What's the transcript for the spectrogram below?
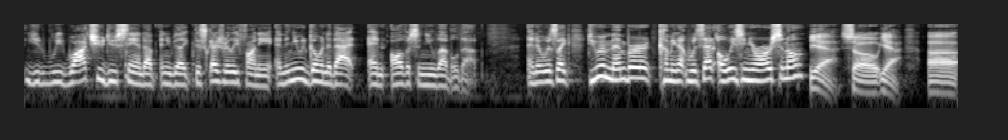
you we'd watch you do stand up and you'd be like, this guy's really funny, and then you would go into that, and all of a sudden you leveled up. And it was like, do you remember coming up? Was that always in your arsenal? Yeah. So yeah, uh,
